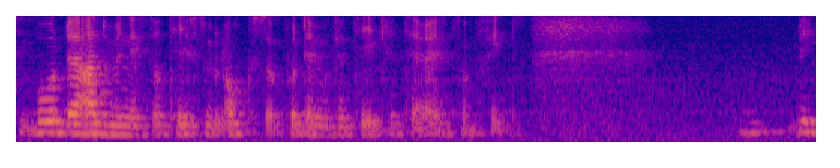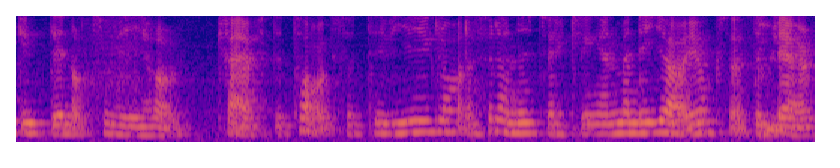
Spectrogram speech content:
Både administrativt men också på demokratikriteriet som finns. Vilket är något som vi har krävt ett tag, så att vi är glada för den utvecklingen. Men det gör ju också att det blir,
